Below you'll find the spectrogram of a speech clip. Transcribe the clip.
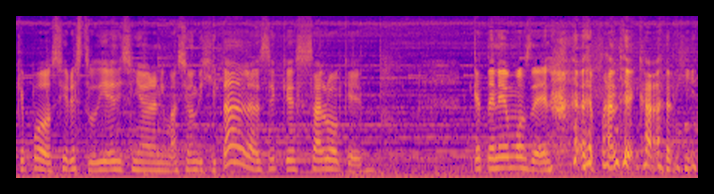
¿qué puedo decir? Estudié diseño de animación digital, así que es algo que, que tenemos de, de pan de cada día.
